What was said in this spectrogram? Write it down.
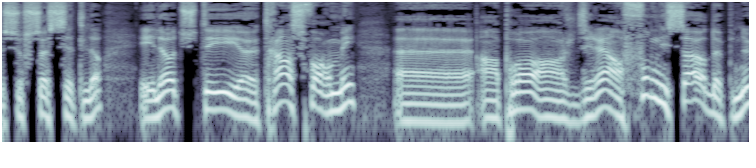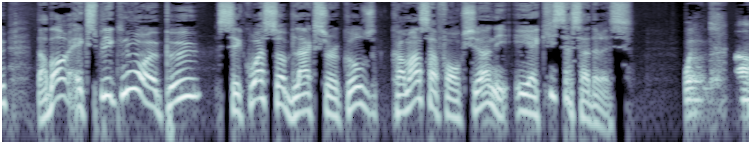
sur ce site-là. Et là, tu t'es transformé en pro, en, je dirais, en fournisseur de pneus. D'abord, explique-nous un peu, c'est quoi ça Black Circles, comment ça fonctionne et à qui ça s'adresse? Oui. En,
